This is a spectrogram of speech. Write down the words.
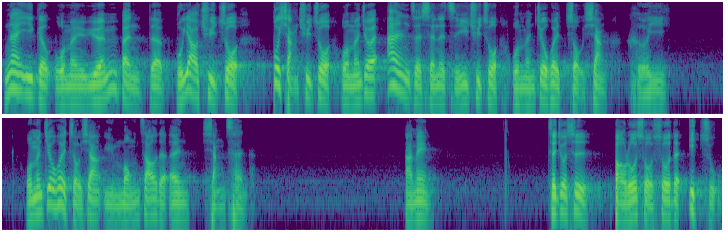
那一个我们原本的不要去做、不想去做，我们就会按着神的旨意去做，我们就会走向合一，我们就会走向与蒙召的恩相称。阿妹，这就是保罗所说的一组。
